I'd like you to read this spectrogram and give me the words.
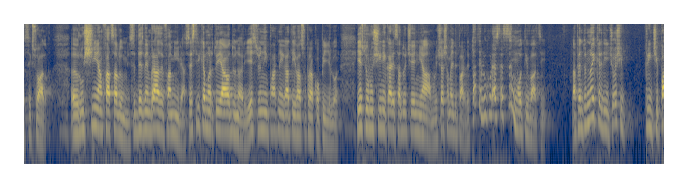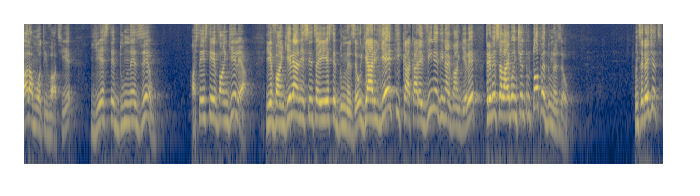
sexuală. Uh, rușinea în fața lumii, se dezmembrează familia, se strică mărturia adunării, este un impact negativ asupra copiilor, este o rușine care se aduce neamului și așa mai departe. Toate lucrurile astea sunt motivații. Dar pentru noi credincioși, principala motivație este Dumnezeu. Asta este Evanghelia. Evanghelia în esența ei este Dumnezeu, iar etica care vine din Evanghelie trebuie să-L aibă în centru tot pe Dumnezeu. Înțelegeți?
